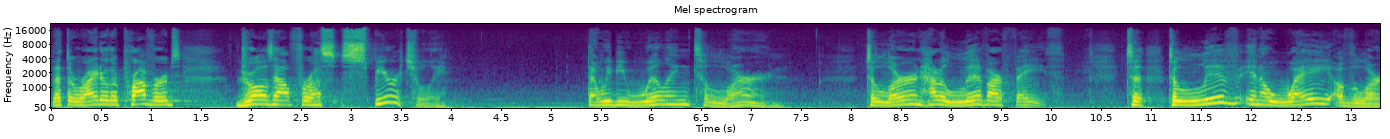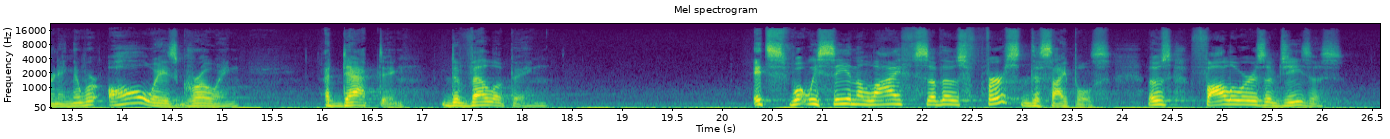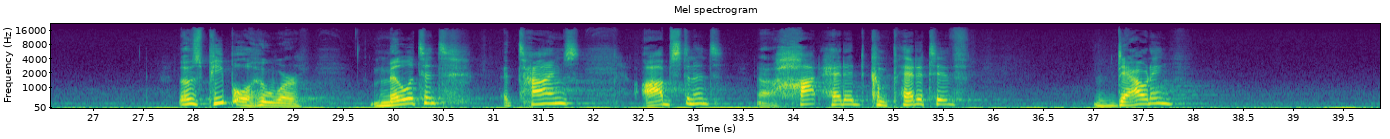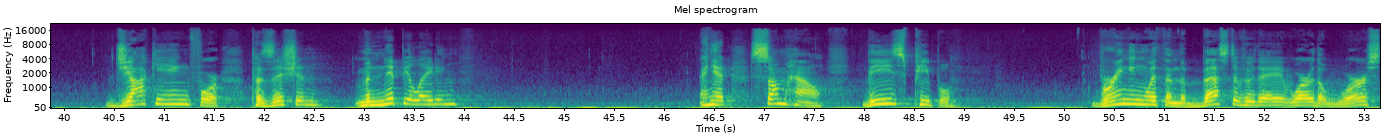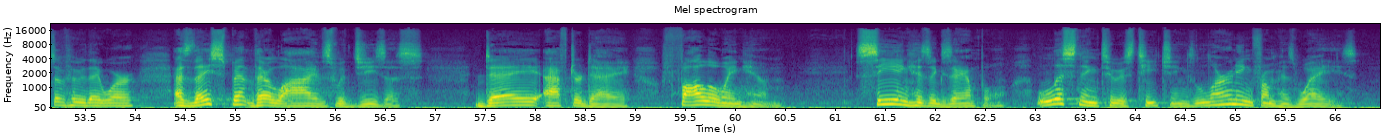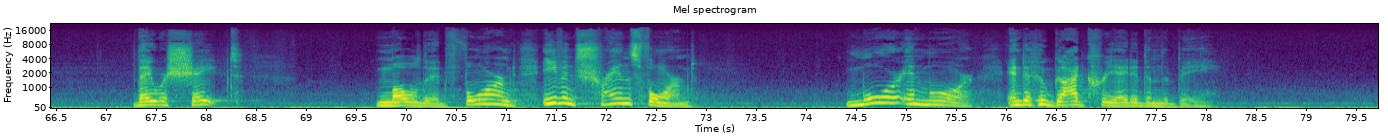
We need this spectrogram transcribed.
that the writer of the Proverbs draws out for us spiritually. That we be willing to learn, to learn how to live our faith, to, to live in a way of learning, that we're always growing, adapting, developing. It's what we see in the lives of those first disciples, those followers of Jesus. Those people who were militant at times, obstinate, uh, hot headed, competitive, doubting, jockeying for position, manipulating. And yet, somehow, these people, bringing with them the best of who they were, the worst of who they were, as they spent their lives with Jesus, day after day, following him, seeing his example, listening to his teachings, learning from his ways. They were shaped, molded, formed, even transformed more and more into who God created them to be,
